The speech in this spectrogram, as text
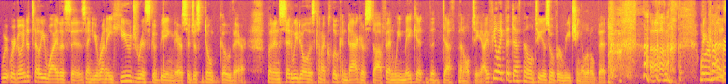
we're going to tell you why this is, and you run a huge risk of being there, so just don't go there. But instead, we do all this kind of cloak and dagger stuff, and we make it the death penalty. I feel like the death penalty is overreaching a little bit. um, well, remember,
